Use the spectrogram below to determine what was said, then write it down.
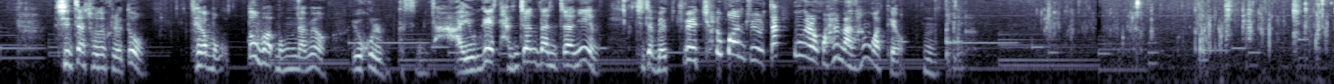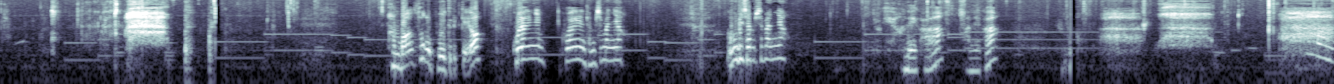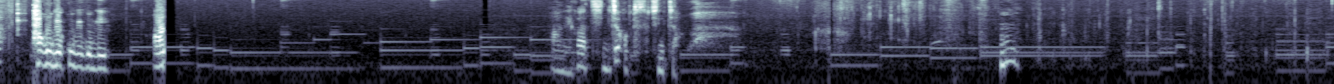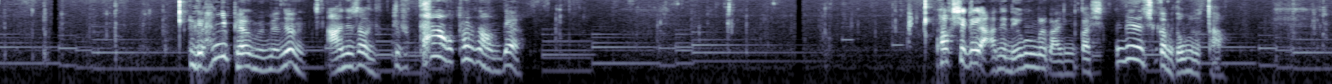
진짜 저는 그래도 제가 먹, 또 마- 먹는다면 요거를 먹겠습니다. 아, 요게 단짠단짠이 진짜 맥주의 최고 안주 짝꿍이라고 할 만한 것 같아요. 음. 한번 속을 보여드릴게요. 고양님, 고양님 잠시만요. 우리 잠시만요. 여기 안에가, 안에가. 와. 다 고기야, 고기, 고기. 안- 안에가 진짜 깍졌어, 진짜. 와. 음. 이게 한 입 베어 물면은 안에서 육즙이 팡 하고 털어나오는데 확실히 안에 내용물 많으니까 씹는 식감이 너무 좋다.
